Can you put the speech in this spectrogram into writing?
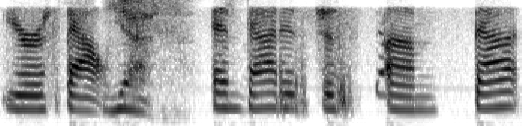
your spouse. Yes. And that is just um, that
